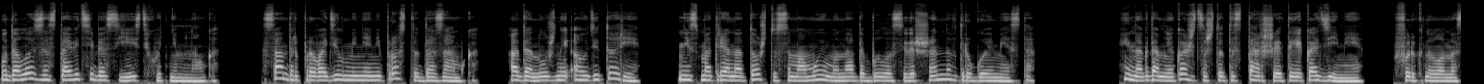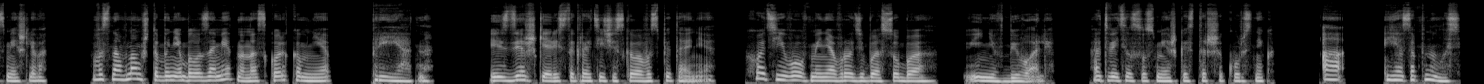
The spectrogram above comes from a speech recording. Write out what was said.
удалось заставить себя съесть хоть немного. Сандер проводил меня не просто до замка, а до нужной аудитории, несмотря на то, что самому ему надо было совершенно в другое место. «Иногда мне кажется, что ты старше этой академии», — фыркнула насмешливо. В основном, чтобы не было заметно, насколько мне приятно. Издержки аристократического воспитания. Хоть его в меня вроде бы особо и не вбивали, ответил с усмешкой старшекурсник. А я запнулась,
